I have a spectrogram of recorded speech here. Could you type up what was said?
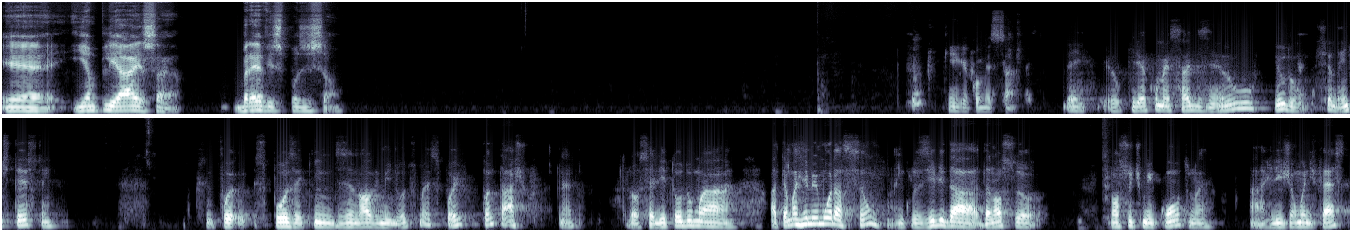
é, e ampliar essa breve exposição. Quem quer começar? Bem, eu queria começar dizendo, Hildo, excelente texto, hein? Foi, expôs aqui em 19 minutos, mas foi fantástico, né? Trouxe ali toda uma, até uma rememoração, inclusive da, da nosso, nosso último encontro, né? A Religião Manifesta.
